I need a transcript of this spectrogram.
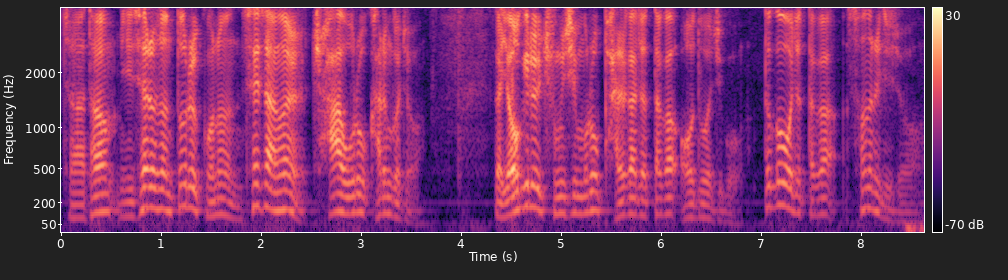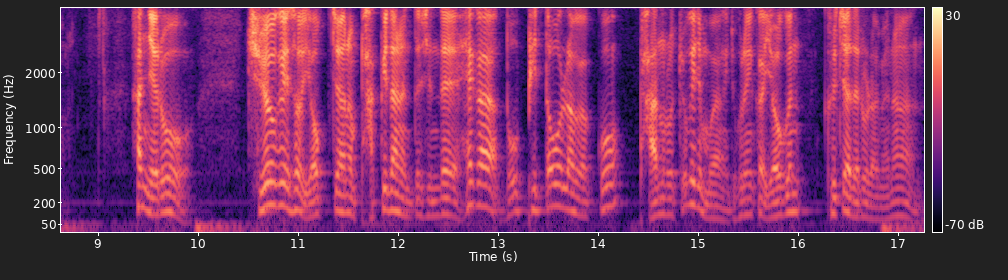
자, 다음 이 세로선 똘을 꼬는 세상을 좌우로 가른 거죠. 그러니까 여기를 중심으로 밝아졌다가 어두워지고 뜨거워졌다가 서늘해지죠. 한 예로 주역에서 역자는 바뀌다는 뜻인데 해가 높이 떠올라 갖고 반으로 쪼개진 모양이죠. 그러니까 역은 글자대로라면은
